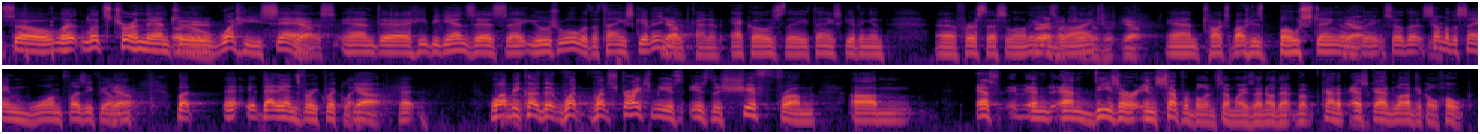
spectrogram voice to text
so let, us turn then to okay. what he says. Yeah. And uh, he begins, as uh, usual, with a thanksgiving yep. that kind of echoes the thanksgiving in uh, First Thessalonians, right? It, yeah. And talks about his boasting of yeah. the so the, some yeah. of the same warm, fuzzy feeling. But uh, it, that ends very quickly. Yeah. Well, because the, what, what strikes me is, is the shift from, um, es, and, and these are inseparable in some ways, I know that, but kind of eschatological hope.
